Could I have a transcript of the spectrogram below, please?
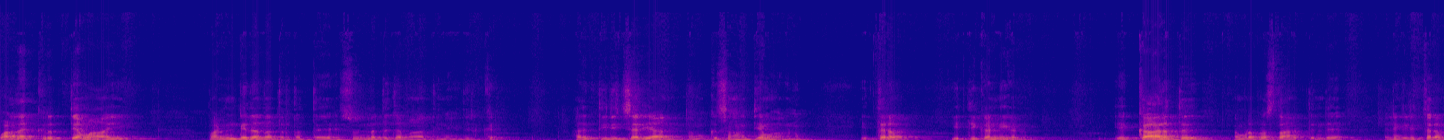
വളരെ കൃത്യമായി പണ്ഡിത നേതൃത്വത്തെ സുന്നത്ത് ജമാഅത്തിനെ എതിർക്കുക. അത് തിരിച്ചറിയാൻ നമുക്ക് സാധ്യമാകണം. ഇത്തരം ഇത്തിക്കണ്ണികൾ എക്കാലത്ത് നമ്മുടെ പ്രസ്ഥാനത്തിന്റെ അല്ലെങ്കിൽ ഇത്തരം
